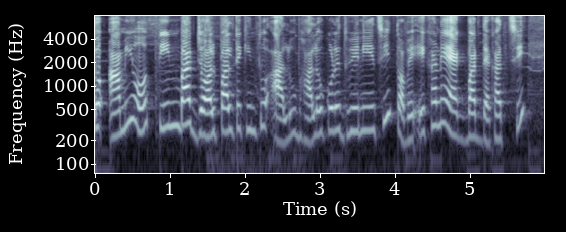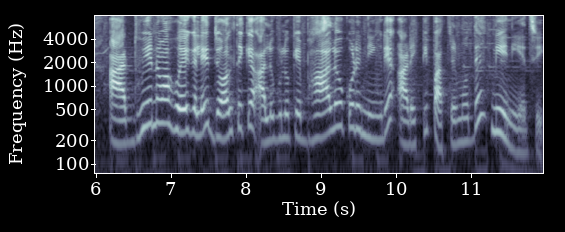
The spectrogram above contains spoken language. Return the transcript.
তো আমিও তিনবার জল পাল্টে কিন্তু আলু ভালো করে ধুয়ে নিয়েছি, তবে এখানে একবার দেখাচ্ছি। আর ধুয়ে নেওয়া হয়ে গেলে জল থেকে আলুগুলোকে ভালো করে নিংড়ে আরেকটি পাত্রের মধ্যে নিয়ে নিয়েছি।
